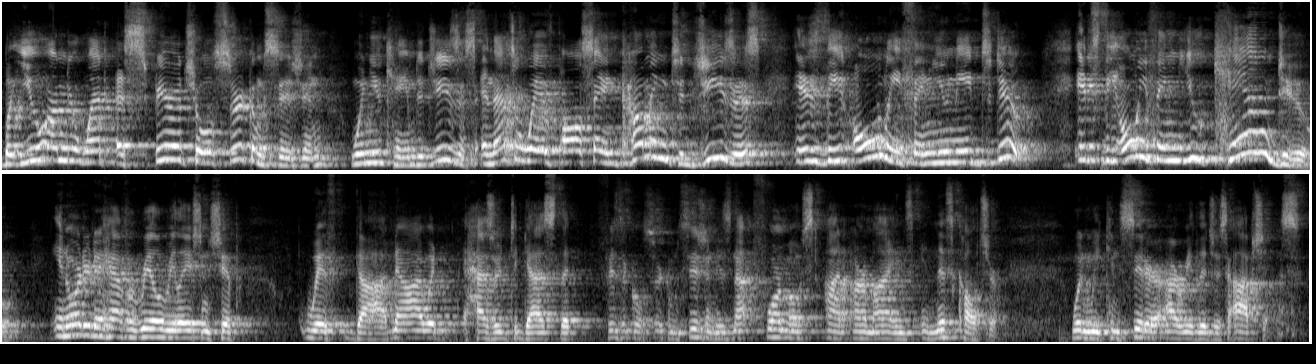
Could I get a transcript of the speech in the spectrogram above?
but you underwent a spiritual circumcision when you came to Jesus. And that's a way of Paul saying coming to Jesus is the only thing you need to do. It's the only thing you can do in order to have a real relationship with God. Now, I would hazard to guess that physical circumcision is not foremost on our minds in this culture when we consider our religious options.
